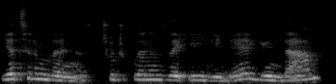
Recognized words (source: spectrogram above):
yatırımlarınız, çocuklarınızla ilgili gündem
